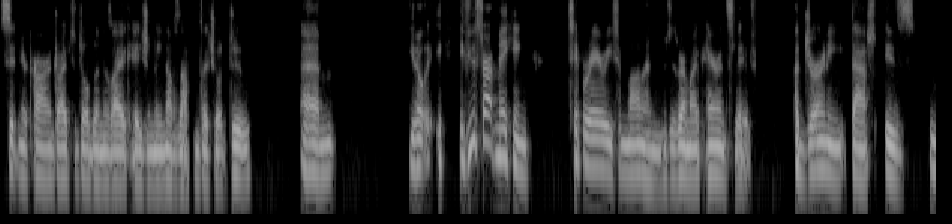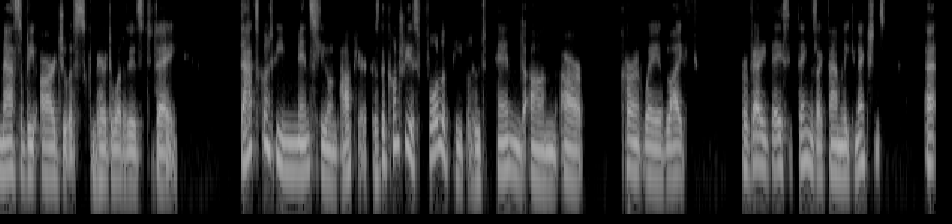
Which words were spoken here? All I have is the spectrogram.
sit in your car and drive to Dublin as I occasionally, not as often as I should do. Um, you know, if you start making Tipperary to Monaghan, which is where my parents live, a journey that is massively arduous compared to what it is today, that's going to be immensely unpopular because the country is full of people who depend on our current way of life for very basic things like family connections. Uh,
